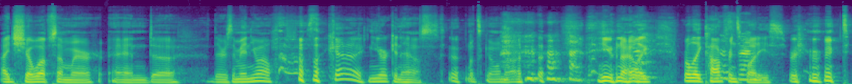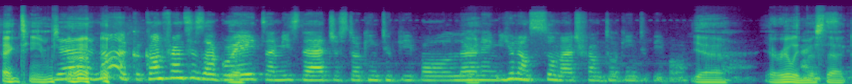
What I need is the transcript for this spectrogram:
I'd show up somewhere and uh, there's Emmanuelle. I was like, ah, New York in the house. What's going on? you and I like we're like conference buddies. We're tag teams. Yeah, no, conferences are great. Yeah. I miss that. Just talking to people, learning. Yeah. You learn so much from talking to people. Yeah. Uh, I really miss that.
